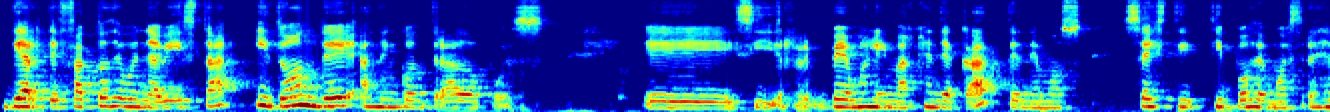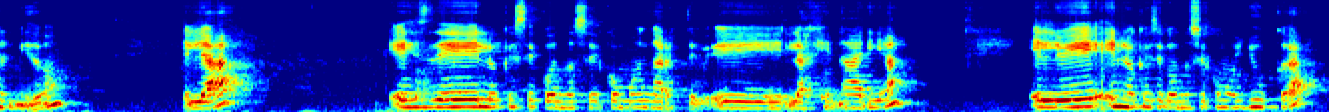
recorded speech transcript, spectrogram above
de artefactos de Buenavista y donde han encontrado pues, eh, si vemos la imagen de acá, tenemos seis tipos de muestras de almidón. El A es de lo que se conoce como en arte, eh, la genaria, el B en lo que se conoce como yuca,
